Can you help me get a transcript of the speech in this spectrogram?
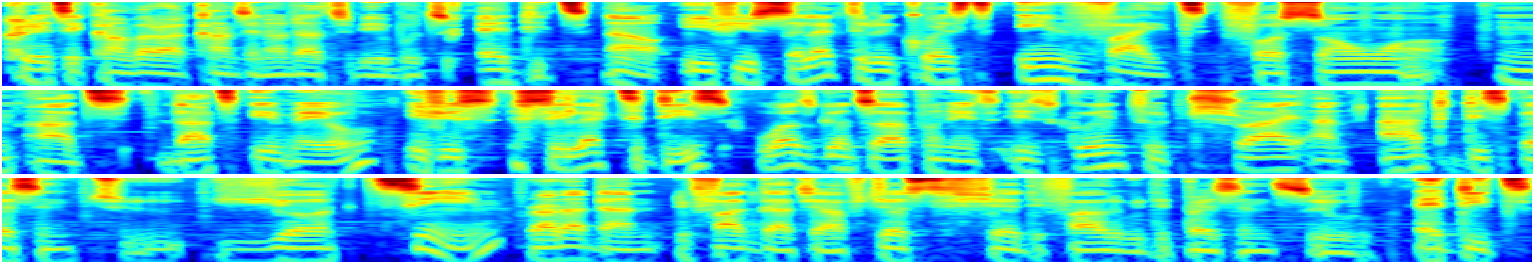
create a Canva account in order to be able to edit. Now, if you select request invite for someone at that email, if you select this, what's going to happen is it's going to try and add this person to your team rather than the fact that you have just shared the file with the person to edit.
